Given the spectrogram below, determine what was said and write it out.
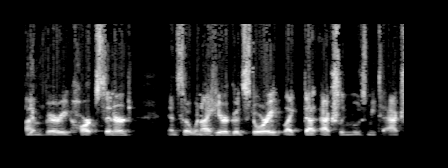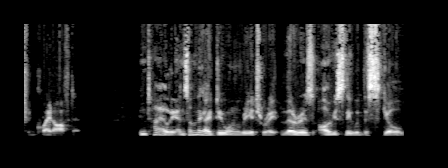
I'm very heart centered. And so when I hear a good story, like that actually moves me to action quite often. Entirely. And something I do want to reiterate there is obviously with the skill,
